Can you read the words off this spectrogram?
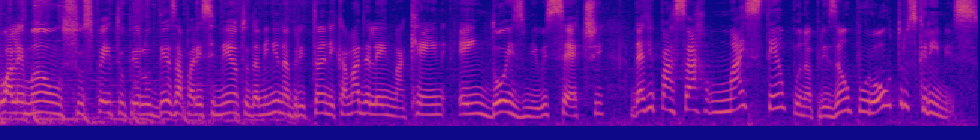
O alemão suspeito pelo desaparecimento da menina britânica Madeleine McCain em 2007 deve passar mais tempo na prisão por outros crimes.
